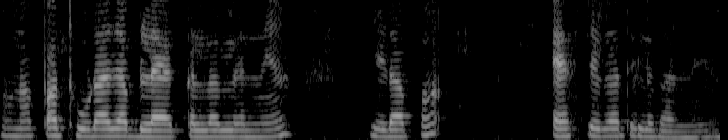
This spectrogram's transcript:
ਹੁਣ ਆਪਾਂ ਥੋੜਾ ਜਿਹਾ ਬਲੈਕ ਕਲਰ ਲੈਣੇ ਆ ਜਿਹੜਾ ਆਪਾਂ ਇਸ ਜਗ੍ਹਾ ਤੇ ਲਗਾਉਂਦੇ ਆ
